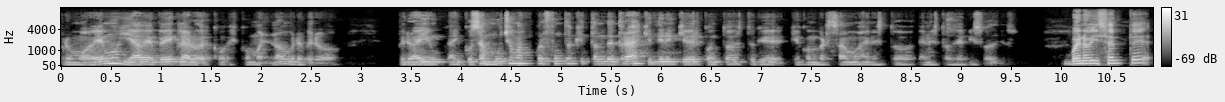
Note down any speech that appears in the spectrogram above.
promovemos y ABP, claro, es, es, como el nombre, pero, pero hay, hay cosas mucho más profundas que están detrás que tienen que ver con todo esto que, que conversamos en, esto, en estos episodios. Bueno, Vicente,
